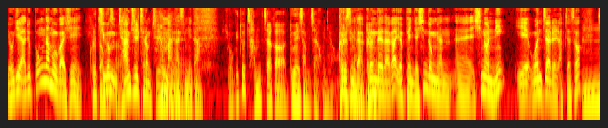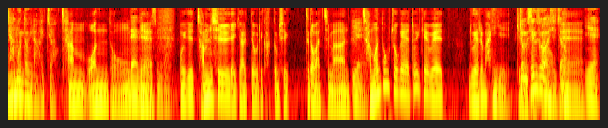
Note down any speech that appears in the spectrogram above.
여기 아주 뽕나무 밭이 그랬다면서요. 지금 잠실처럼 참 예, 예. 많았습니다. 여기도 잠자가 누에 잠자군요. 그렇습니다. 예. 그런데다가 옆에 이제 신동면 에, 신원리의 원자를 앞서서 음. 잠원동이라고 했죠. 잠원동. 네 네 예. 그렇습니다. 뭐 이게 잠실 얘기할 때 우리 가끔씩 들어봤지만 예. 잠원동 쪽에도 이게 왜 누에를 많이 좀 길렀을까요? 생소하시죠? 예. 예.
